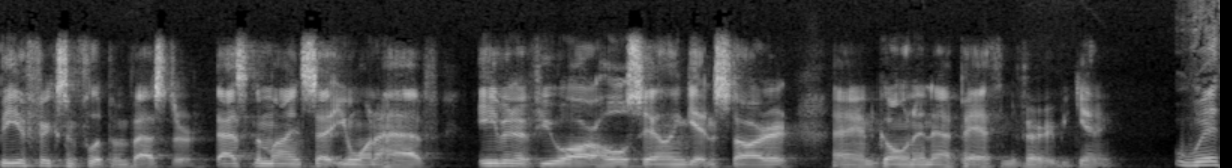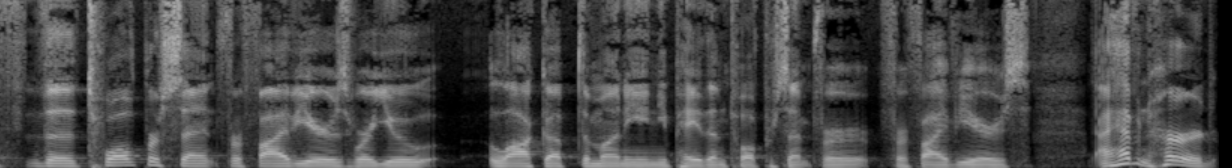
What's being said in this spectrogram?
be a fix and flip investor. That's the mindset you want to have even if you are wholesaling, getting started, and going in that path in the very beginning. With the 12% for five years, where you lock up the money and you pay them 12% for, for five years, I haven't heard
